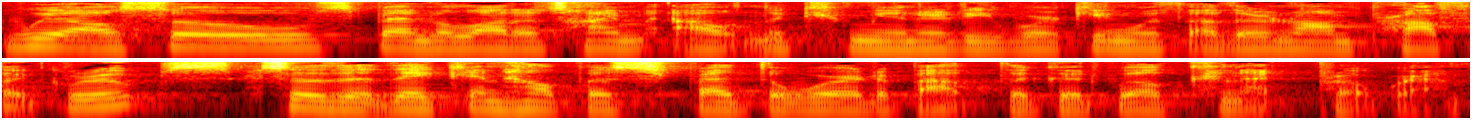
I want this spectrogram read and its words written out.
we also spend a lot of time out in the community working with other nonprofit groups so that they can help us spread the word about the Goodwill Connect program.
